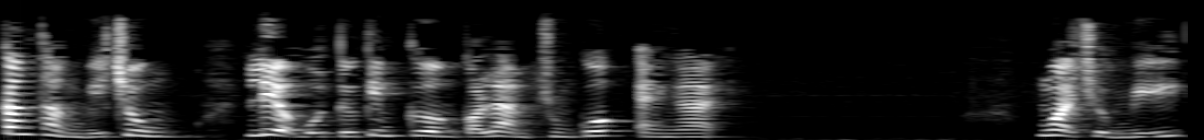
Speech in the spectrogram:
Căng thẳng Mỹ-Trung, liệu Bộ Tứ Kim Cương có làm Trung Quốc e ngại? Ngoại trưởng Mỹ,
